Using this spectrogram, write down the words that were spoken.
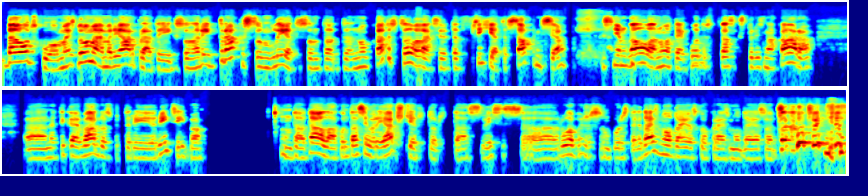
daudz ko. Mēs domājam arī ārprātīgas un arī trakas un lietas. Un tad, nu, katrs cilvēks ir psihiatrs sapnis, ja, kas viņam galvā notiek. Otrs tas, kas tur iznāk ārā, ne tikai vārdos, bet arī rīcībā. Un tā tālāk, un tas jau arī atšķir tur tās visas uh, robežas, un kuras tagad aizmuldējos, kaut kur aizmuldējos, var sakot, visas.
